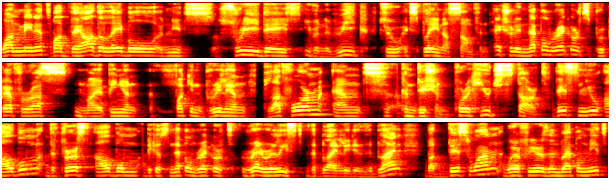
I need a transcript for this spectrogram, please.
one minute, but the other label needs three days, even a week to explain us something. Actually, Napalm Records prepare for us, in my opinion, fucking brilliant platform and condition for a huge start. This new album, the first album, because Napalm Records re-released The Blind Leading the Blind, but this one, Where Fears and Weapon Meets,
